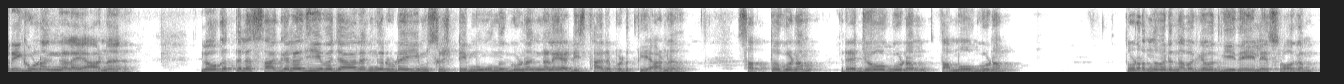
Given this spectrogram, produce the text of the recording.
ത്രിഗുണങ്ങളെയാണ്. ലോകത്തിലെ സകല ജീവജാലങ്ങളുടെയും സൃഷ്ടി മൂന്ന് ഗുണങ്ങളെ അടിസ്ഥാനപ്പെടുത്തിയാണ്. സത്വഗുണം രജോ ഗുണം തമോ ഗുണം തുടർന്ന് വരുന്ന ഭഗവത്ഗീതയിലെ ശ്ലോകം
